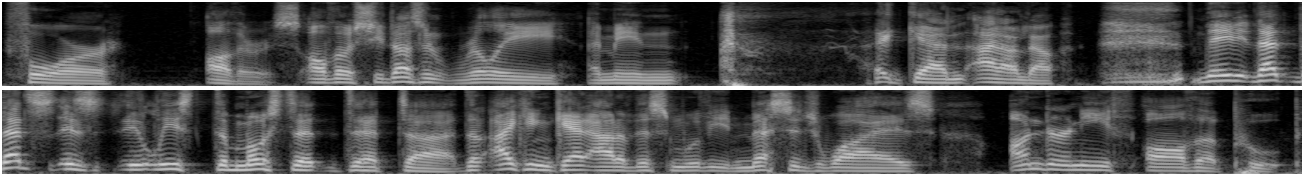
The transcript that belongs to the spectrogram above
for others. Although she doesn't really, I mean. again, I don't know. Maybe that that's is at least the most that that uh, that I can get out of this movie, message wise. Underneath all the poop,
